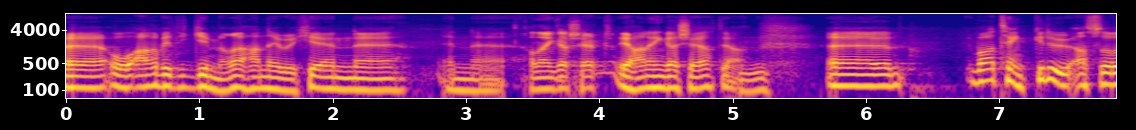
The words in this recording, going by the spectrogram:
Uh, og Arvid Gimre, han er jo ikke en, en Han er engasjert. Ja, han er engasjert, ja. Mm. Eh, hva tenker du, altså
